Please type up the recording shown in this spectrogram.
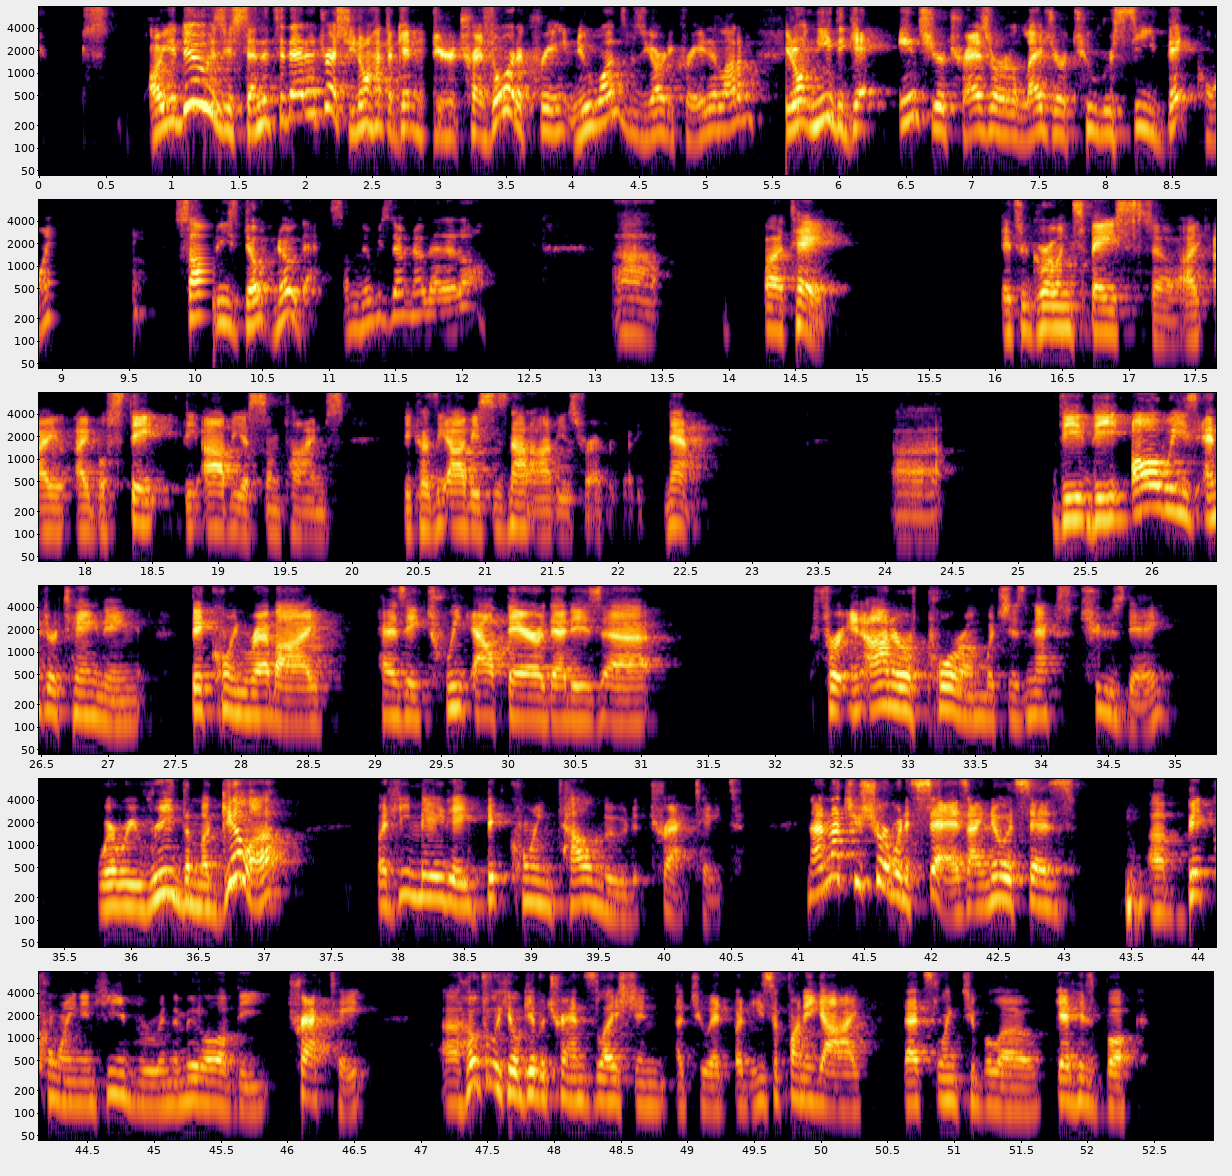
all you do is you send it to that address. You don't have to get into your Trezor to create new ones because you already created a lot of them. You don't need to get into your Trezor or Ledger to receive Bitcoin. Some newbies don't know that. Some newbies don't know that at all. Uh, but hey, it's a growing space. So I, I, I will state the obvious sometimes because the obvious is not obvious for everybody. Now, uh, the the always entertaining Bitcoin Rabbi has a tweet out there that is uh, for in honor of Purim, which is next Tuesday, where we read the Megillah, but he made a Bitcoin Talmud tractate. Now I'm not too sure what it says. I know it says uh, Bitcoin in Hebrew in the middle of the tractate. Uh, hopefully, he'll give a translation uh, to it. But he's a funny guy. That's linked to below. Get his book.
